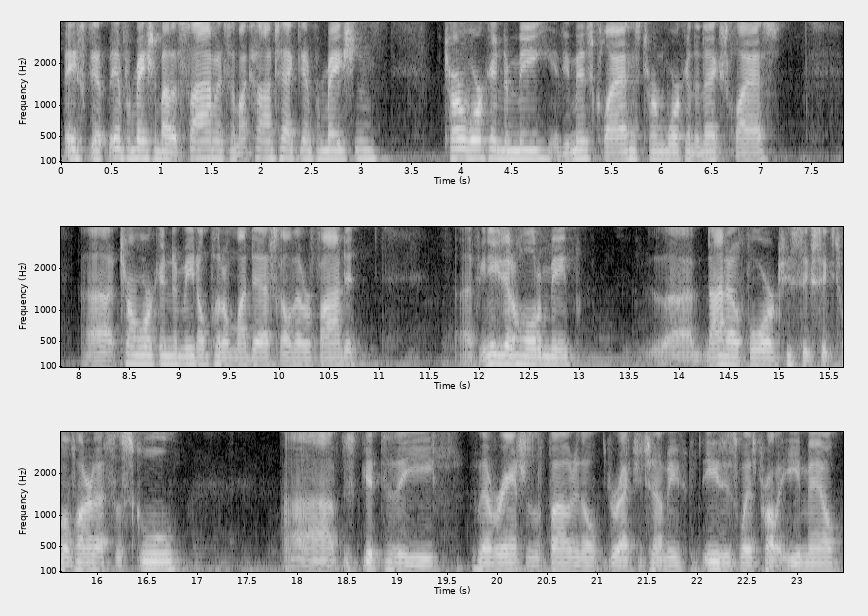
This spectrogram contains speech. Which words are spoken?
Basically, information about assignments and my contact information. Turn work into me. If you miss class, turn work in the next class. Uh, turn work into me. Don't put it on my desk. I'll never find it. Uh, if you need to get a hold of me, uh, 904 266 1200, that's the school. Uh, just get to the whoever answers the phone and they'll direct you to me. The easiest way is probably email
